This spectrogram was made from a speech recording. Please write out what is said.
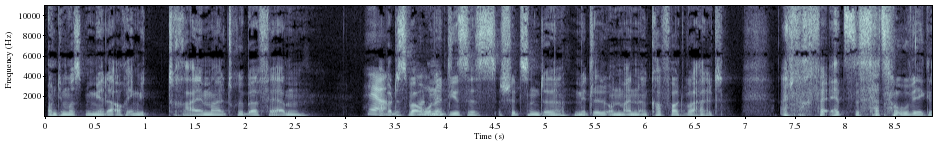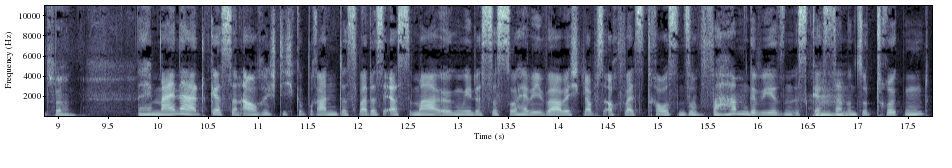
Und die mussten mir da auch irgendwie dreimal drüber färben. Ja, Aber das war ohne dieses schützende Mittel und meine Kopfhaut war halt einfach verätzt. Das hat so weh getan. Hey, meine hat gestern auch richtig gebrannt. Das war das erste Mal irgendwie, dass das so heavy war. Aber ich glaube es auch, weil es draußen so warm gewesen ist gestern mm. und so drückend.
